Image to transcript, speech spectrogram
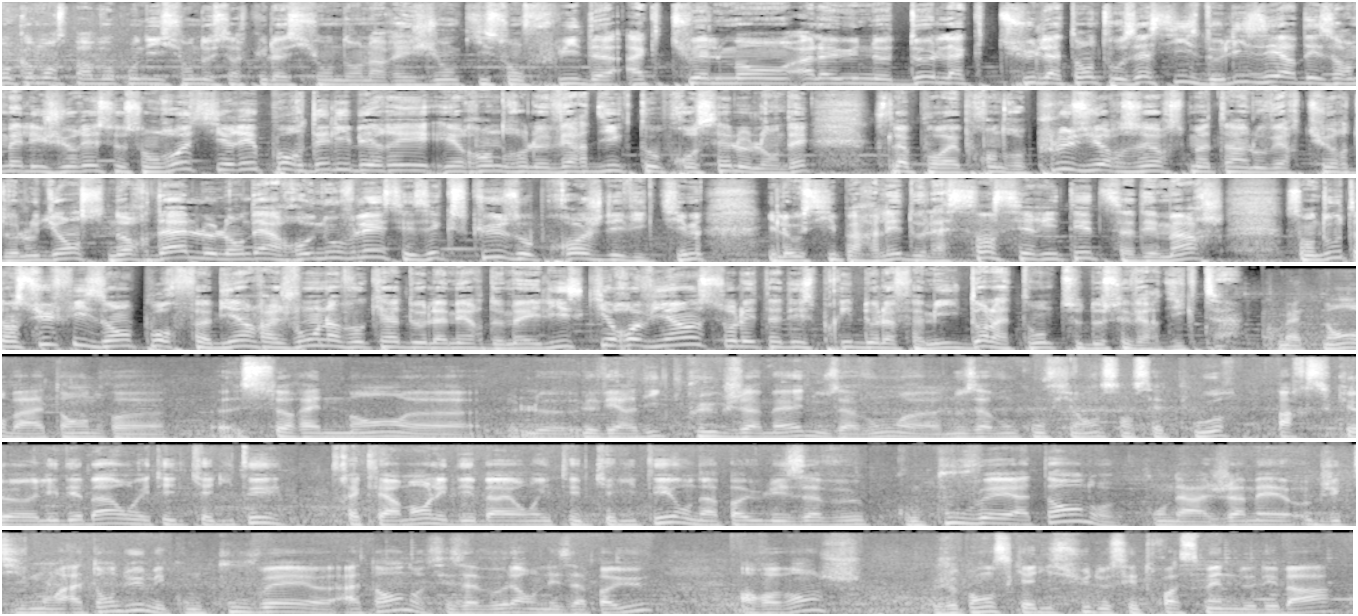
On commence par vos conditions de circulation dans la région qui sont fluides actuellement. À la une de l'actu, l'attente aux assises de l'Isère. Désormais, les jurés se sont retirés pour délibérer et rendre le verdict au procès le Landais. Cela pourrait prendre plusieurs heures ce matin à l'ouverture de l'audience. Nordal, le Landais a renouvelé ses excuses aux proches des victimes. Il a aussi parlé de la sincérité de sa démarche. Sans doute insuffisant pour Fabien Rajon, l'avocat de la mère de Maëlys, qui revient sur l'état d'esprit de la famille dans l'attente de ce verdict. Maintenant, on va attendre euh, sereinement euh, le le, verdict. Plus que jamais, nous avons, euh, nous avons confiance en cette cour parce que les débats ont été de qualité. Très clairement, les débats ont été de qualité. On n'a pas eu les aveux qu'on pouvait attendre, qu'on n'a jamais objectivement attendu, mais qu'on pouvait euh, attendre. Ces aveux-là, on ne les a pas eus. En revanche, je pense qu'à l'issue de ces trois semaines de débat,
